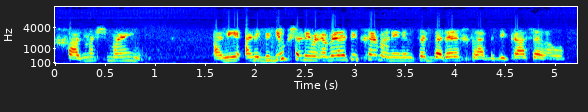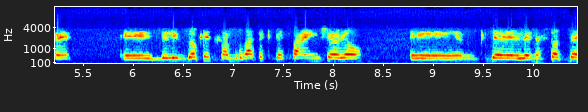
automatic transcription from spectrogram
חד משמעית. אני, אני בדיוק כשאני מדברת איתכם, אני נמצאת בדרך לבדיקה של הרופא, אה, ולבדוק את חגורת הכתפיים שלו, אה, כדי לנסות אה,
